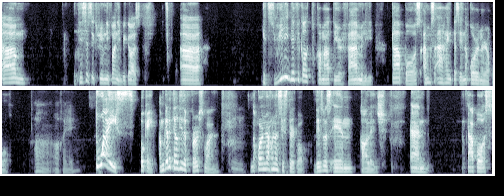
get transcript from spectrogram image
um, this is extremely funny because uh, it's really difficult to come out to your family. Tapos, ang sa akin kasi na corner ako. Oh, okay. Twice! Okay, I'm gonna tell you the first one. Mm. na corner ako ng sister ko. This was in college. And tapos,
